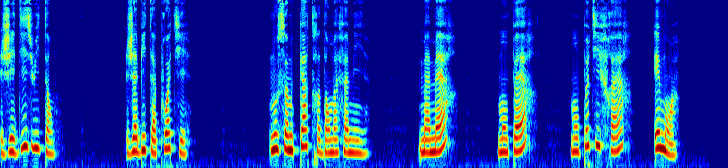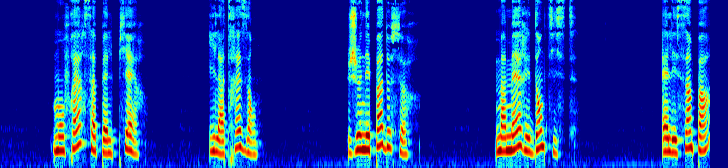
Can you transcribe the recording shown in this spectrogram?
J'ai 18 ans. J'habite à Poitiers. Nous sommes quatre dans ma famille. Ma mère, mon père, mon petit frère et moi. Mon frère s'appelle Pierre. Il a 13 ans. Je n'ai pas de sœur. Ma mère est dentiste. Elle est sympa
